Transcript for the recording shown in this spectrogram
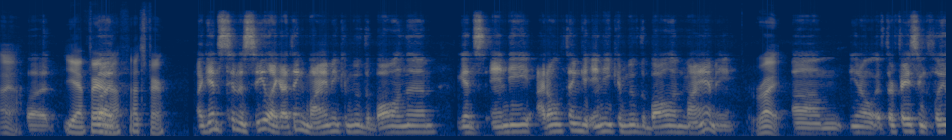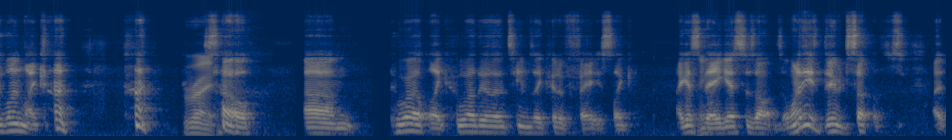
Oh, yeah. But Yeah, fair But- enough. That's fair. against Tennessee, like I think Miami can move the ball on them. Against Indy, I don't think Indy can move the ball in Miami. Right. Um, you know, if they're facing Cleveland, like Right. so, um, who el- like who are the other teams they could have faced? Like, I guess Think- Vegas is all one of these dudes. So, two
